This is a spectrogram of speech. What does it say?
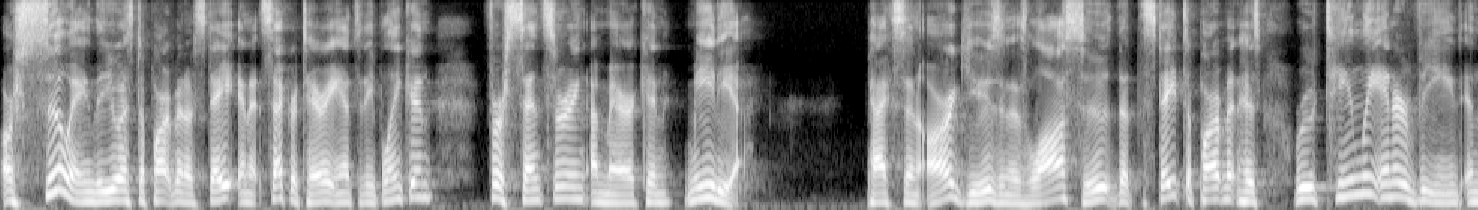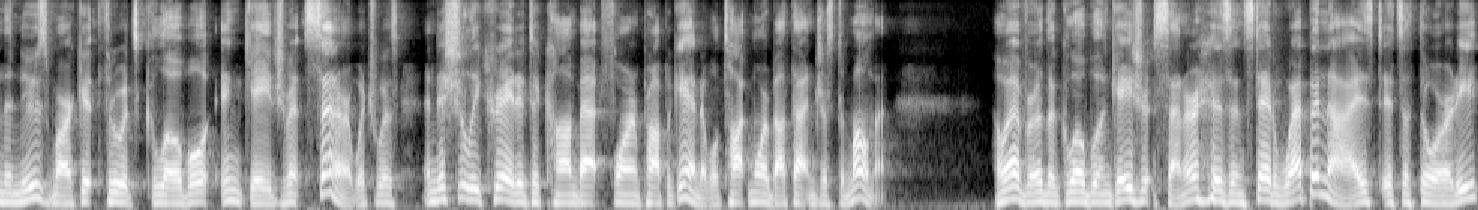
are suing the U.S. Department of State and its Secretary Antony Blinken for censoring American media. Paxton argues in his lawsuit that the State Department has routinely intervened in the news market through its Global Engagement Center, which was initially created to combat foreign propaganda. We'll talk more about that in just a moment. However, the Global Engagement Center has instead weaponized its authority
